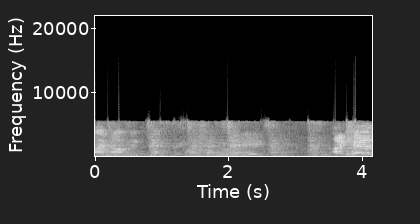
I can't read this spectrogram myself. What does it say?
I'm not the guest, I can take. I can't.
